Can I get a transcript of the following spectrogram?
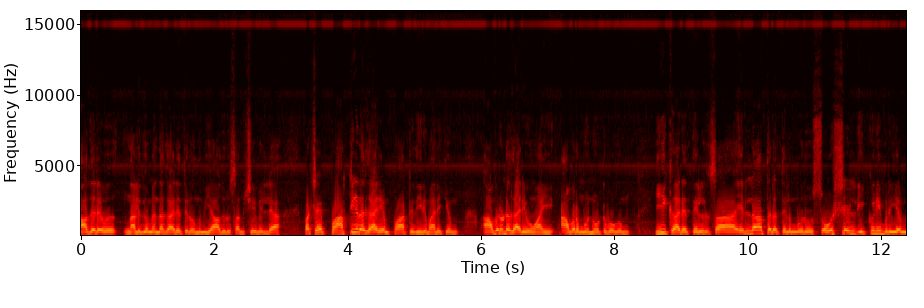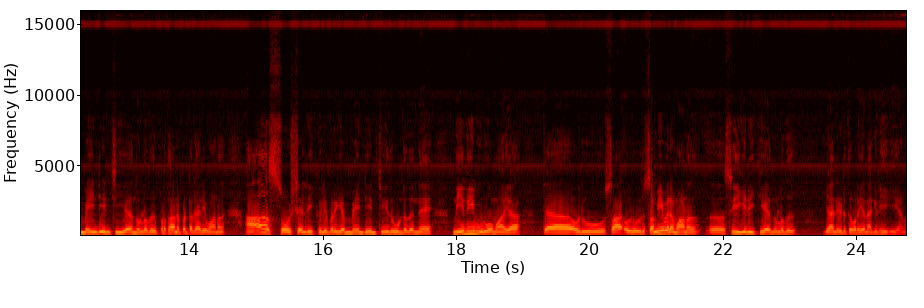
ആദരവ് നൽകുമെന്ന കാര്യത്തിലൊന്നും യാതൊരു സംശയമില്ല പക്ഷേ പാർട്ടിയുടെ കാര്യം പാർട്ടി തീരുമാനിക്കും അവരുടെ കാര്യവുമായി അവർ മുന്നോട്ട് പോകും. ഈ കാര്യത്തിൽ എല്ലാ തരത്തിലും ഒരു സോഷ്യൽ ഇക്വിലിബ്രിയം മെയിന്റെയിൻ ചെയ്യുക എന്നുള്ളത് പ്രധാനപ്പെട്ട കാര്യമാണ്. ആ സോഷ്യൽ ഇക്വിലിബ്രിയം മെയിന്റെയിൻ ചെയ്തുകൊണ്ട് തന്നെ നീതിപൂർവമായ ഒരു ഒരു സമീപനമാണ് സ്വീകരിക്കുക എന്നുള്ളത്. ഞാൻ എടുത്തു പറയാൻ ആഗ്രഹിക്കുകയാണ്.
